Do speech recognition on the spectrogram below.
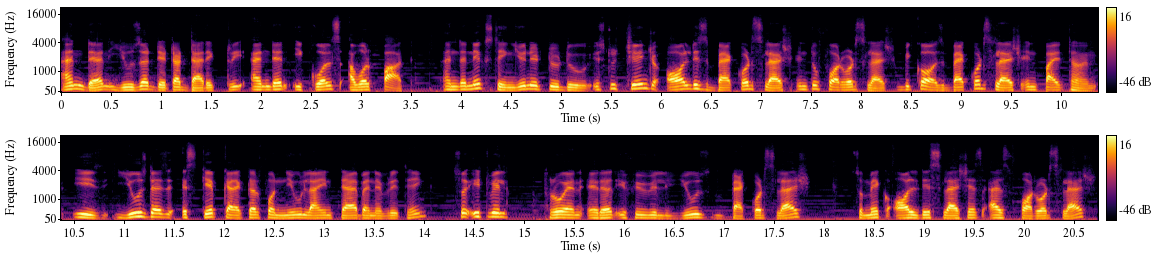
and then user data directory and then equals our path. And the next thing you need to do is to change all this backward slash into forward slash because backward slash in python is used as escape character for new line tab and everything. So it will throw an error if you will use backward slash. So make all these slashes as forward slash.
